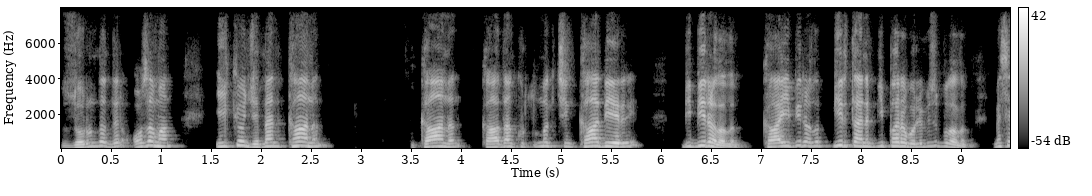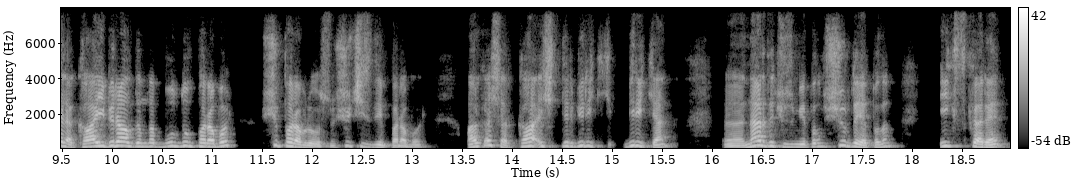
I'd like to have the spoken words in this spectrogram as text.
Zorundadır. O zaman ilk önce ben K'nın K'nın K'dan kurtulmak için K değeri bir 1 alalım. K'yı 1 alıp bir tane bir parabolümüzü bulalım. Mesela K'yı 1 aldığımda bulduğum parabol şu parabol olsun. Şu çizdiğim parabol. Arkadaşlar K eşittir 1, 1 iken e, nerede çözüm yapalım? Şurada yapalım. X kare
